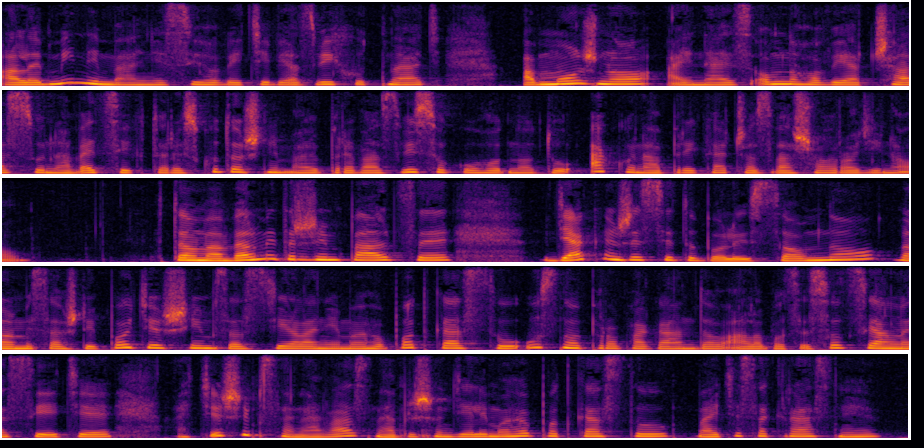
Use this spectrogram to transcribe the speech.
ale minimálne si ho viete viac vychutnať a možno aj nájsť o mnoho viac času na veci, ktoré skutočne majú pre vás vysokú hodnotu, ako napríklad čas s vašou rodinou. V tom vám veľmi držím palce. Ďakujem, že ste tu boli so mnou. Veľmi sa vždy poteším za zdieľanie môjho podcastu ústnou propagandou alebo cez sociálne siete a teším sa na vás v najbližšom dieli môjho podcastu. Majte sa krásne.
